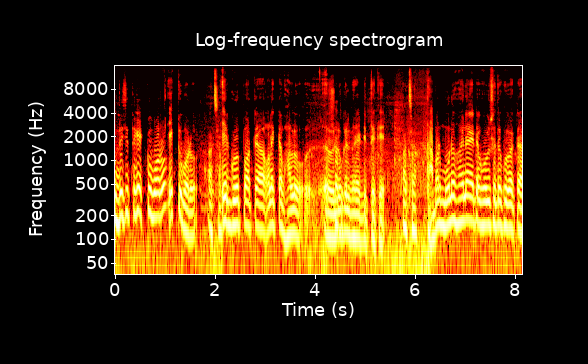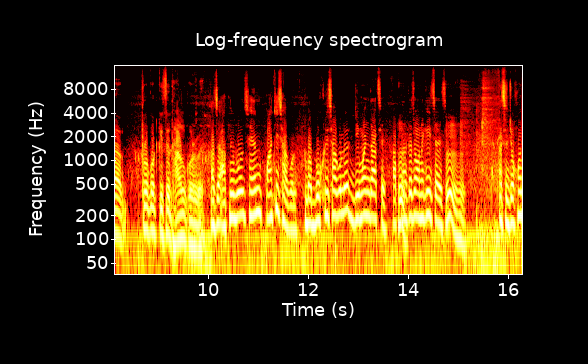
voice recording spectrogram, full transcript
দেশির থেকে একটু বড়। একটু বড়। আচ্ছা। এর গ্রোথ পাওয়ারটা অনেকটা ভালো লোকাল ভ্যারাইটির থেকে। আচ্ছা। আমার মনে হয় না এটা ভবিষ্যতে খুব একটা প্রকট কিছু ধারণ করবে। আচ্ছা আপনি বলছেন পাঁকি ছাগল বা বকরি ছাগলের ডিমান্ড আছে আপনার কাছে অনেকেই চাইছে। আচ্ছা যখন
